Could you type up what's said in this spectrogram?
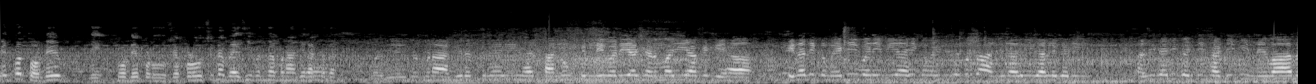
ਦੇਖੋ ਤੁਹਾਡੇ ਤੁਹਾਡੇ ਪੜੋਸ ਹੈ। ਪੜੋਸ 'ਚ ਤਾਂ ਵੈਸੇ ਹੀ ਬੰਦਾ ਬਣਾ ਕੇ ਰੱਖਦਾ। ਤਾਂ ਬਣਾ ਕੇ ਰੱਖਿਆ ਜੀ। ਹੈ ਸਾਨੂੰ ਕਿੰਨੀ ਵਾਰੀ ਆ ਸ਼ਰਮਾ ਜੀ ਆ ਕੇ ਕਿਹਾ। ਇਹਨਾਂ ਦੀ ਕਮੇਟੀ ਬਣੀ ਵੀ ਆ ਅਸੀਂ ਕਮੇਟੀ ਦੇ ਪ੍ਰਧਾਨ ਜੀ ਨਾਲ ਵੀ ਗੱਲ ਕਰੀ। ਅਸੀਂ ਕਿਹਾ ਜੀ ਗੱਡੀ ਸਾਡੀ ਮਹੀਨੇ ਬਾਅਦ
